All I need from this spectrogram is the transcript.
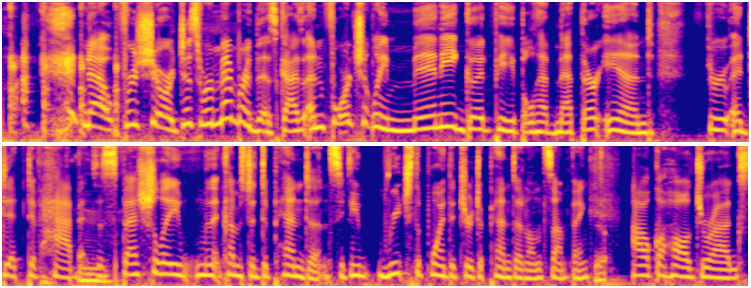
no, for sure. Just remember this, guys. Unfortunately, many good people have met their end through addictive habits, especially when it comes to dependence. If you reach the point that you're dependent on something, alcohol, drugs.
